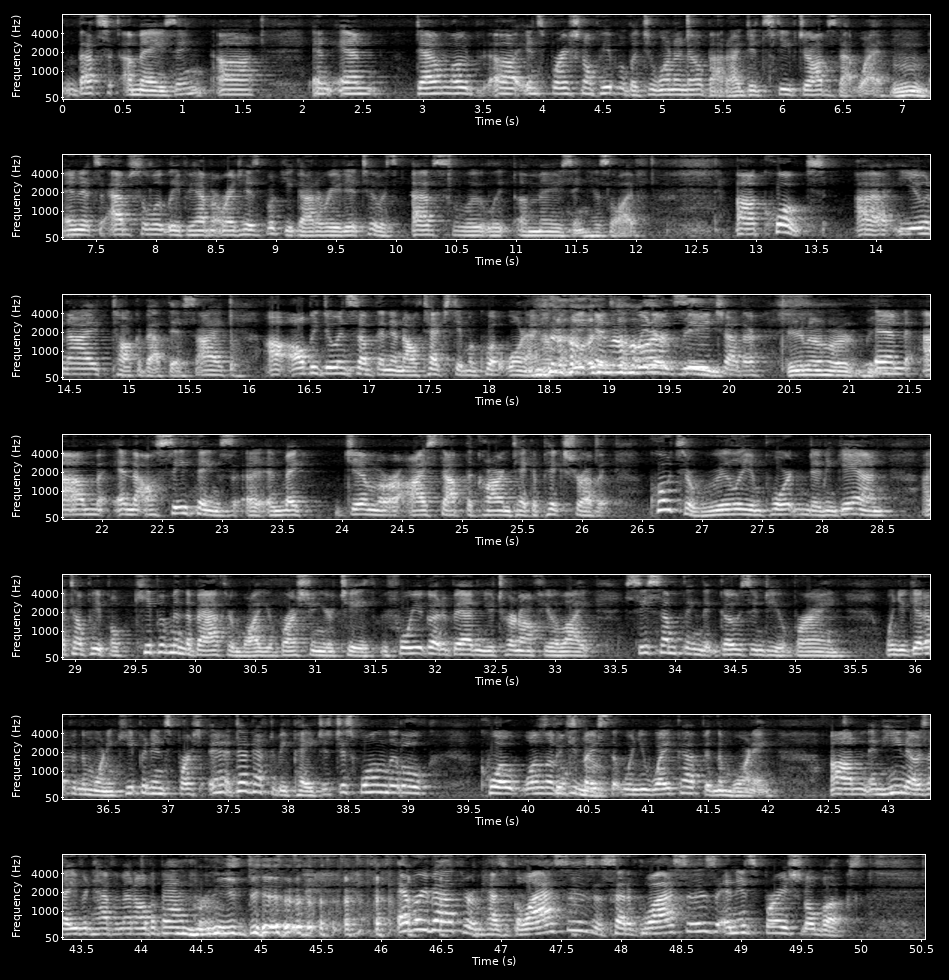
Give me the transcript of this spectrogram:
that's amazing. Uh, and and download uh, inspirational people that you want to know about. I did Steve Jobs that way, and it's absolutely. If you haven't read his book, you got to read it too. It's absolutely amazing his life. Uh, quotes. Uh, you and I talk about this. I I'll be doing something and I'll text him a quote, won't I? On the In a we don't see each other In a heartbeat. and um, and I'll see things uh, and make Jim or I stop the car and take a picture of it. Quotes are really important, and again, I tell people keep them in the bathroom while you're brushing your teeth before you go to bed and you turn off your light. See something that goes into your brain when you get up in the morning. Keep it inspiration, and it doesn't have to be pages. Just one little quote, one little Sticky space note. that when you wake up in the morning. Um, and he knows I even have them in all the bathrooms. you do. Every bathroom has glasses, a set of glasses, and inspirational books.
